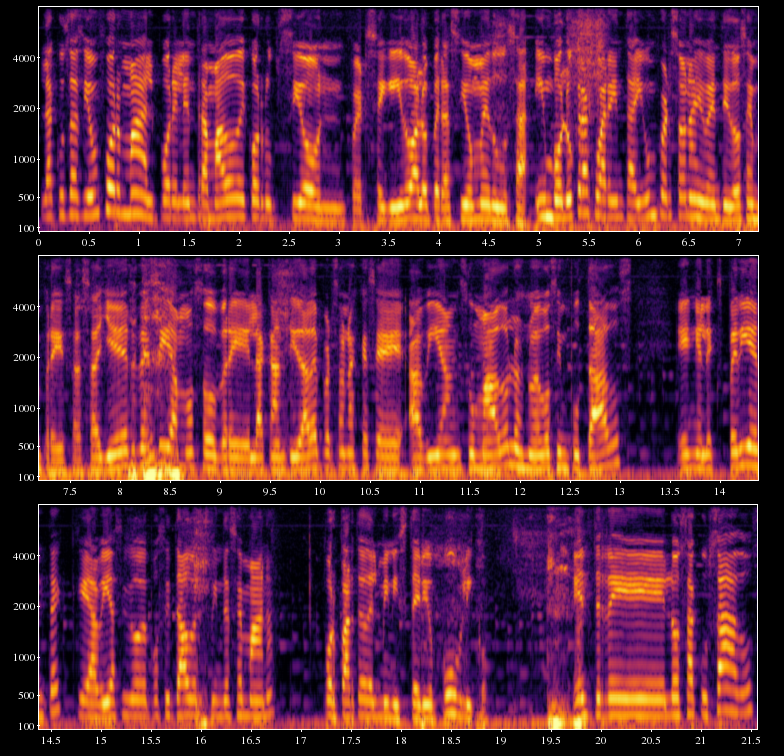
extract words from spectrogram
La acusación formal por el entramado de corrupción perseguido a la operación Medusa involucra a 41 personas y 22 empresas. Ayer decíamos sobre la cantidad de personas que se habían sumado, los nuevos imputados en el expediente que había sido depositado el fin de semana por parte del Ministerio Público. Entre los acusados,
